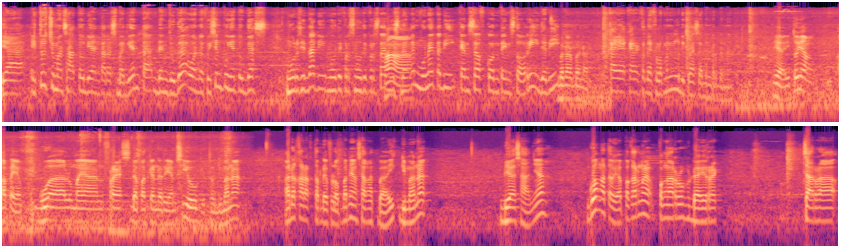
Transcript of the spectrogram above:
ya itu cuma satu di antara sebagian dan juga WandaVision punya tugas ngurusin tadi multiverse multiverse tadi. Ah. Sedangkan Moon Knight tadi kan self contained story jadi benar-benar kayak karakter development lebih kerasa bener-bener. ya itu yang apa ya gua lumayan fresh dapatkan dari MCU gitu di mana ada karakter development yang sangat baik di mana biasanya gua nggak tahu ya apa karena pengaruh direct cara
